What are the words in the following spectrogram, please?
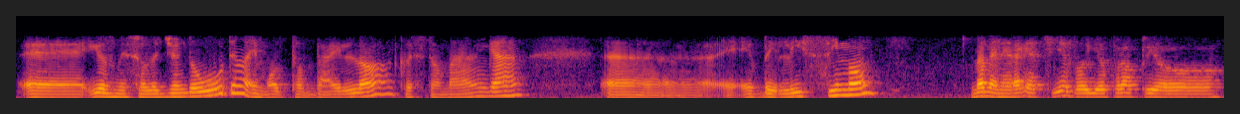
Eh, io mi sto leggendo Udo, è molto bello questo manga, eh, è, è, bellissimo. Va bene ragazzi, io voglio proprio,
